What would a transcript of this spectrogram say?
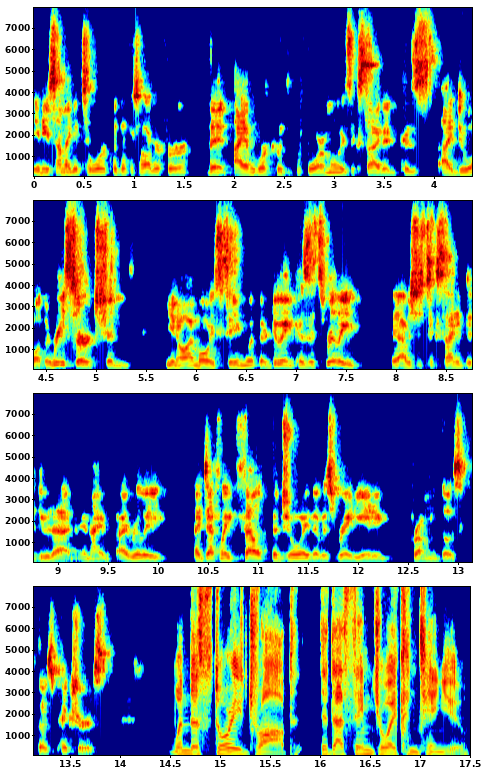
anytime I get to work with a photographer that I haven't worked with before, I'm always excited because I do all the research and you know I'm always seeing what they're doing because it's really I was just excited to do that, and I I really I definitely felt the joy that was radiating from those those pictures. When the story dropped, did that same joy continue?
